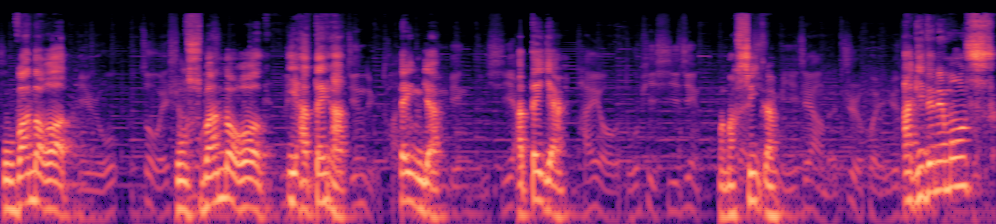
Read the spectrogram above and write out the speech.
Juzbando a God. Juzbando a God. Y Atella. Mamacita. Aquí tenemos.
